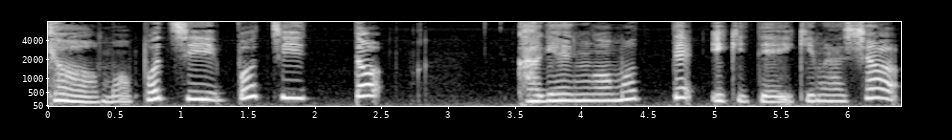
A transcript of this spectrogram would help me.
今日もぼちぼちと加減を持って生きていきましょう。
